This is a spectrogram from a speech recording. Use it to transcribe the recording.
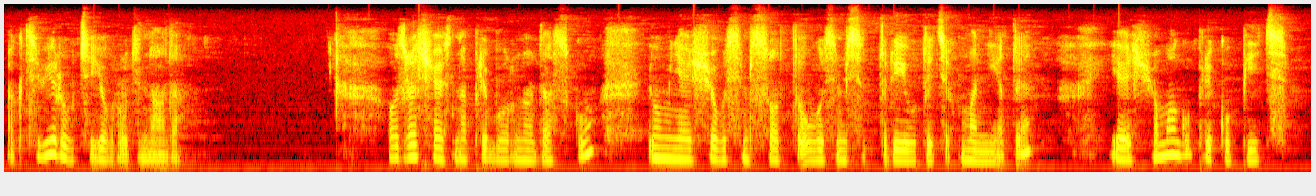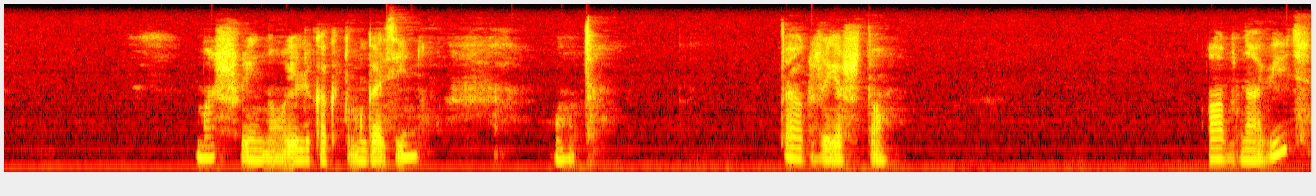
активировать ее вроде надо. Возвращаюсь на приборную доску. И у меня еще 883 вот этих монеты. Я еще могу прикупить машину или как это магазин. Вот. Также я что? Обновить.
